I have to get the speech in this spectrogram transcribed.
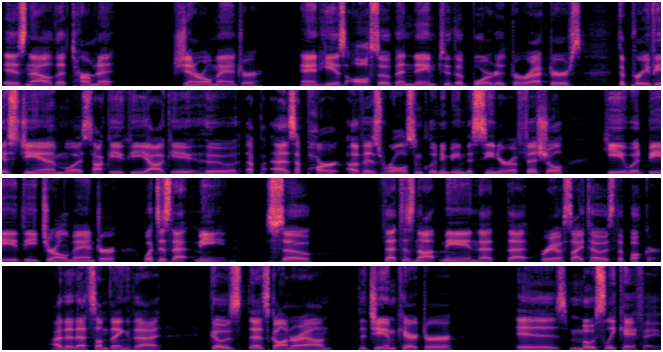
is now the permanent general manager, and he has also been named to the board of directors. The previous GM was Takayuki Yagi, who, as a part of his roles, including being the senior official, he would be the general manager. What does that mean? So that does not mean that that Ryo Saito is the booker. Either that's something that goes that's gone around. The GM character is mostly kayfabe,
